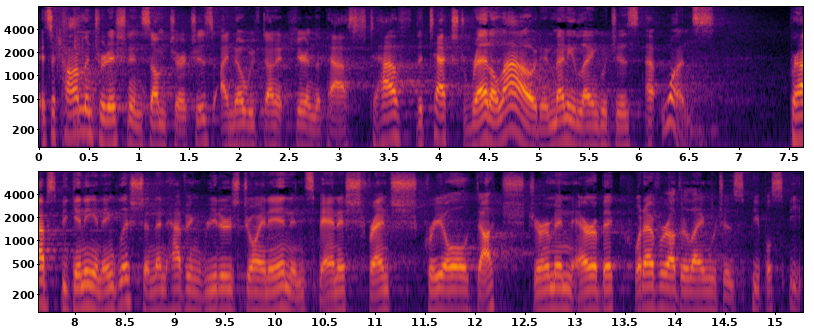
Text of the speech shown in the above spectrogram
It's a common tradition in some churches, I know we've done it here in the past, to have the text read aloud in many languages at once. Perhaps beginning in English and then having readers join in in Spanish, French, Creole, Dutch, German, Arabic, whatever other languages people speak.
